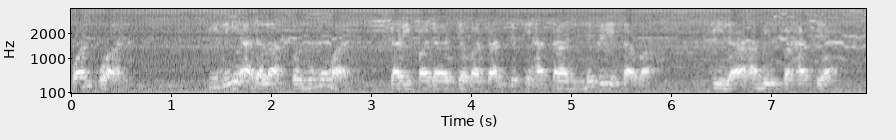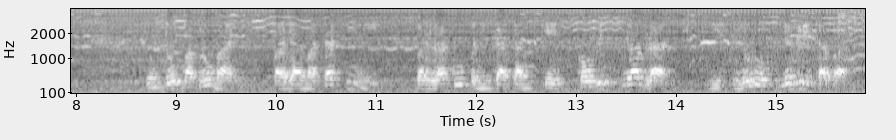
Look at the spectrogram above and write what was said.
Puan-puan. Ini adalah pengumuman daripada Jabatan Kesihatan Negeri Sabah. Sila ambil perhatian. Untuk makluman, pada masa kini berlaku peningkatan kes COVID-19 di seluruh negeri Sabah.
